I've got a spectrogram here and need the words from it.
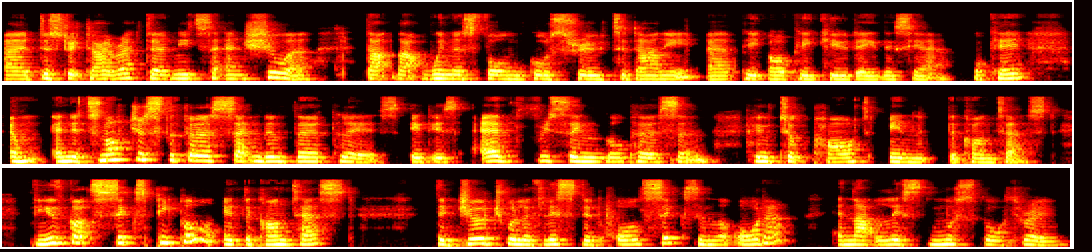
uh, district director needs to ensure that that winner's form goes through to Danny uh, or PQD this year. Okay, and and it's not just the first, second, and third place. It is every single person who took part in the contest. If you've got six people at the contest, the judge will have listed all six in the order, and that list must go through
